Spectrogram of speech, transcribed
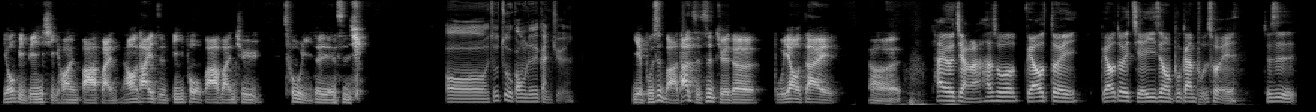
有比冰喜欢八番，然后他一直逼迫八番去处理这件事情。哦，就助攻的感觉？也不是吧，他只是觉得不要再呃，他有讲啊，他说不要对不要对杰伊这么不干不脆，就是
